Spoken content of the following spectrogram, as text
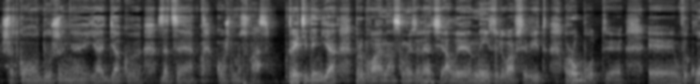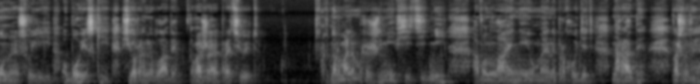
швидкого одужання. Я дякую за це кожному з вас. Третій день я перебуваю на самоізоляції, але не ізолювався від роботи, е, виконую свої обов'язки. Всі органи влади вважаю, працюють в нормальному режимі і всі ці дні. А в онлайні у мене проходять наради, важливі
